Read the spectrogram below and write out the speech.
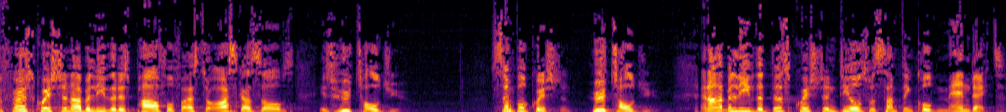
The first question I believe that is powerful for us to ask ourselves is who told you? Simple question. Who told you? And I believe that this question deals with something called mandate.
